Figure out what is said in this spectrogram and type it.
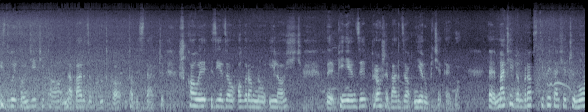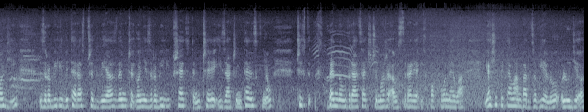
i z dwójką dzieci, to na bardzo krótko to wystarczy. Szkoły zjedzą ogromną ilość y, pieniędzy. Proszę bardzo, nie róbcie tego. E, Maciej Dąbrowski pyta się, czy młodzi zrobiliby teraz przed wyjazdem, czego nie zrobili przedtem, czy i za czym tęsknią, czy będą wracać, czy może Australia ich pochłonęła. Ja się pytałam bardzo wielu ludzi o,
